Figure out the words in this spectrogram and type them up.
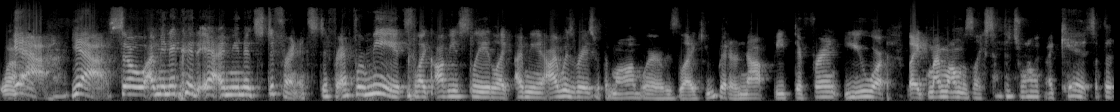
Wow. Yeah, yeah. So I mean, it could. I mean, it's different. It's different. And for me, it's like obviously, like I mean, I was raised with a mom where it was like, you better not be different. You are like my mom was like, something's wrong with my kid, something,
